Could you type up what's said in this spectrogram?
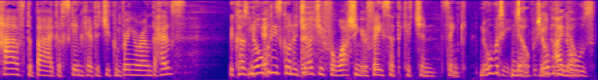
have the bag of skincare that you can bring around the house. Because nobody's going to judge you for washing your face at the kitchen sink. Nobody. Nobody, Nobody I know. knows.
